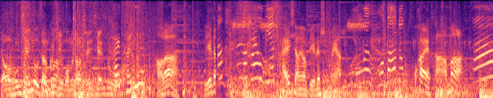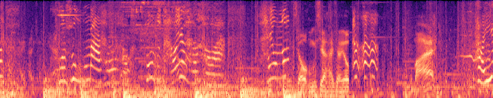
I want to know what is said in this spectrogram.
小红线又等不及我们到神仙渡。开坛宴！好了，别的啊，那还有别的？还想要别的什么呀？因为荷包的坏蛤蟆，啊，可是五马很好，松子糖也很好啊，还有呢。小红线还想要买？好耶，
